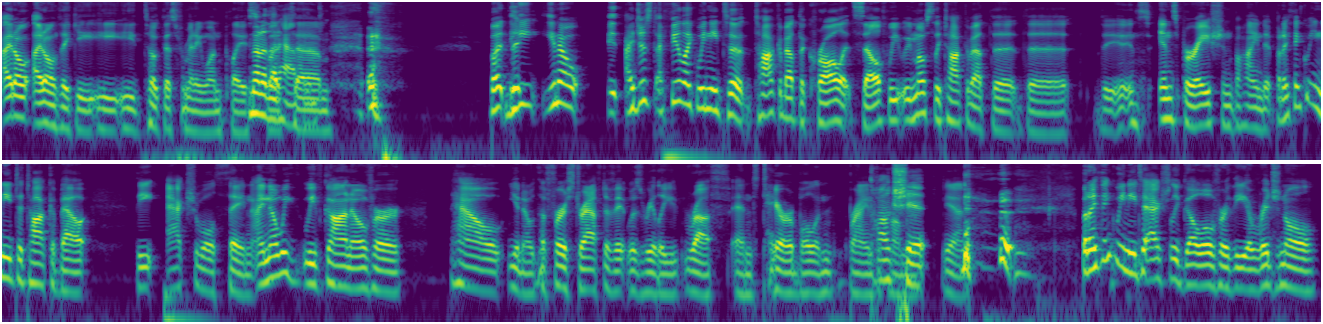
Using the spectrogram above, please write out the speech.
I don't I don't think he he, he took this from any one place. None of that but, happened. Um, but the you know it, I just I feel like we need to talk about the crawl itself. We we mostly talk about the the the ins- inspiration behind it, but I think we need to talk about the actual thing. I know we we've gone over how you know the first draft of it was really rough and terrible and Brian Talk Palma- shit. Yeah. but I think we need to actually go over the original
